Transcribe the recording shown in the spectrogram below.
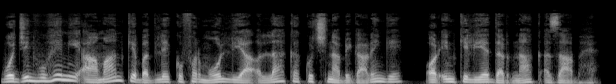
وہ جنہوں نے آمان کے بدلے کفر مول لیا اللہ کا کچھ نہ بگاڑیں گے اور ان کے لیے دردناک عذاب ہے۔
